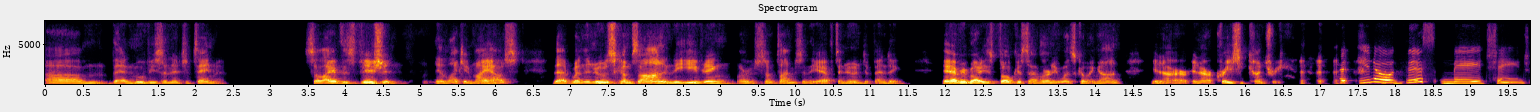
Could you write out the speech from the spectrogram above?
um, than movies and entertainment. So I have this vision, you know, like in my house, that when the news comes on in the evening or sometimes in the afternoon, depending, everybody's focused on learning what's going on in our in our crazy country. But you know, this may change.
